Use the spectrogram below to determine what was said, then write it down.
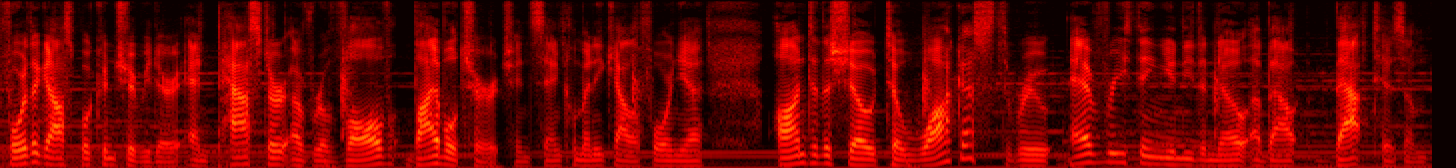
For the Gospel contributor and pastor of Revolve Bible Church in San Clemente, California, onto the show to walk us through everything you need to know about baptism.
